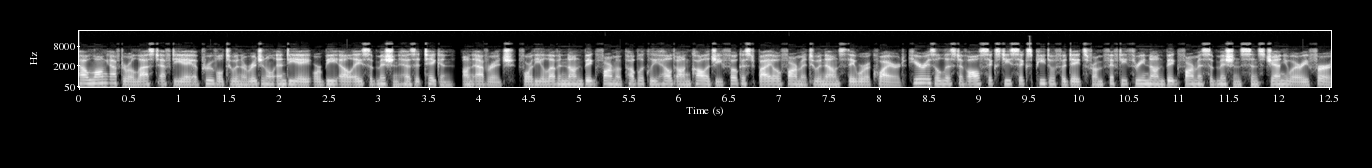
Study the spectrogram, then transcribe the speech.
How long after a last FDA approval to an original NDA or BLA submission has it taken, on average, for the 11 non-big pharma publicly held oncology-focused biopharma to announce they were acquired? Here is a list of all 66 PDUFA dates from 53 non-big pharma submissions since January 1,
